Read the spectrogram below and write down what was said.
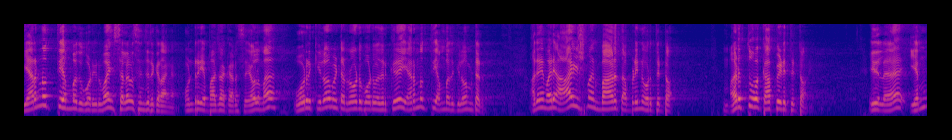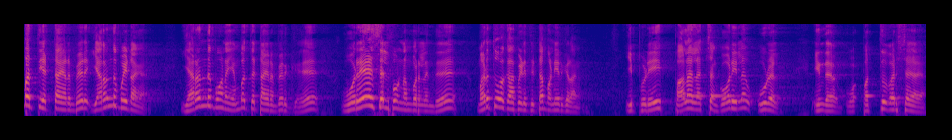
இரநூத்தி ஐம்பது கோடி ரூபாய் செலவு செஞ்சுருக்கிறாங்க. ஒன்றிய பாஜக அரசு. எவ்வளோமா ஒரு கிலோமீட்டர் ரோடு போடுவதற்கு இரநூத்தி ஐம்பது கிலோமீட்டர். அதே மாதிரி ஆயுஷ்மான் பாரத் அப்படின்னு ஒரு திட்டம். மருத்துவ காப்பீடு திட்டம். இதில் எண்பத்தி எட்டாயிரம் பேர் இறந்து போயிட்டாங்க. இறந்து போன எண்பத்தெட்டாயிரம் பேருக்கு ஒரே செல்போன் நம்பர்லேருந்து மருத்துவ காப்பீடு திட்டம் பண்ணியிருக்கிறாங்க. இப்படி பல லட்சம் கோடியில் ஊழல். இந்த பத்து வருஷ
